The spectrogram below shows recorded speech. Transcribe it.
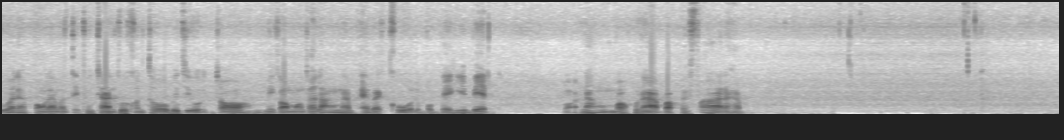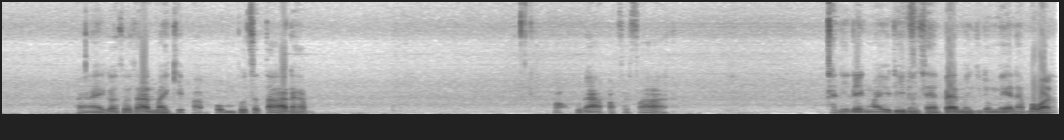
สวยๆนะครับพวงแล้วมันติดฟังก์ชันคูดคอนโทรลวิทยุจอมีกล้องมองถอยหลังนะครับแอร์แบ็กคู่ระบบเบรก ABS เบสาะหนังเบาะคู่หน้าปรับไฟฟ้านะครับ ภายในก็สวยซ่านไมค์เก็บปรับปมพุทสตาร์นะครับ เบาะคู่หน้าปรับไฟฟ้า คันนี้เลขไมาอยู่ที่หนึ่งแสนแปดหมื่นกิโลเมตรนะครับประวัติ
